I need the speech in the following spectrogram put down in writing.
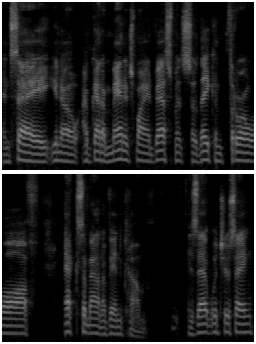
and say you know I've got to manage my investments so they can throw off X amount of income. Is that what you're saying?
